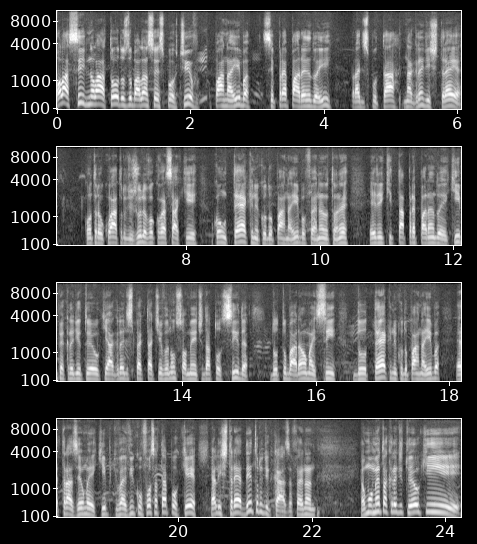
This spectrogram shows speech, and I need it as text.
Olá, Sidney, olá a todos do Balanço Esportivo. O Parnaíba se preparando aí para disputar na grande estreia contra o 4 de julho. Eu vou conversar aqui com o técnico do Parnaíba, o Fernando Tonê, ele que está preparando a equipe. Acredito eu que a grande expectativa não somente da torcida do Tubarão, mas sim do técnico do Parnaíba é trazer uma equipe que vai vir com força, até porque ela estreia dentro de casa. Fernando, é um momento, acredito eu, que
